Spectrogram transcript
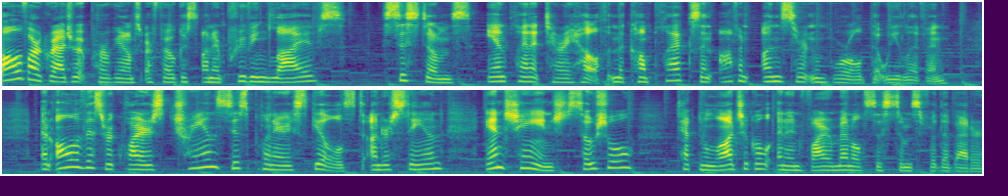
All of our graduate programs are focused on improving lives, systems, and planetary health in the complex and often uncertain world that we live in. And all of this requires transdisciplinary skills to understand and change social, technological, and environmental systems for the better.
